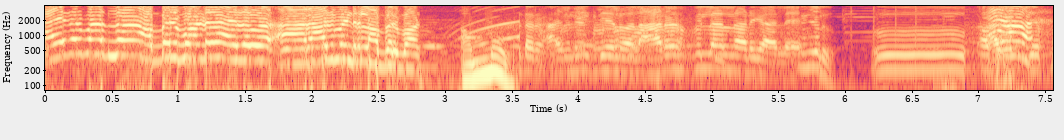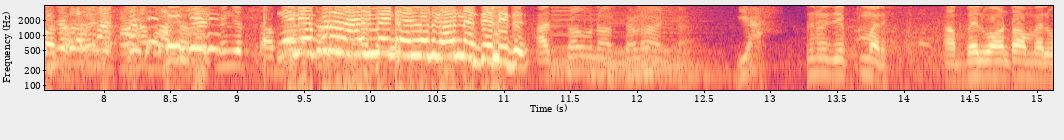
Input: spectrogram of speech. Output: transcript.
హైదరాబాద్లో అబ్బాయిలు బాగుంటారు హైదరాబాద్ ఆ, రాజమండ్రిలో అబ్బాయిలు బాగుంటారు అది మీకు తెలియాలి ఆడపిల్లల్ని అడగాలి. నేను ఎప్పుడు రాజమండ్రి వెళ్ళదు కాబట్టి నాకు తెలీదు. అది నువ్వు చెప్పు మరి. అబ్బాయిలు బాగుంటావు అమ్మాయిలు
